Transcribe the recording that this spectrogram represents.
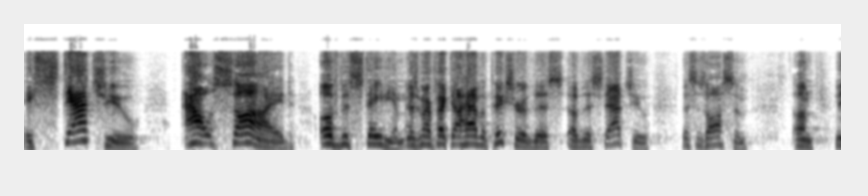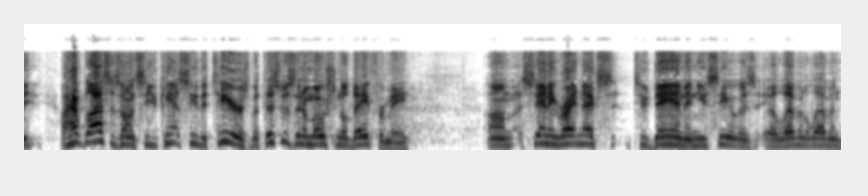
a statue outside of the stadium. As a matter of fact, I have a picture of this, of this statue. This is awesome. Um, I have glasses on so you can't see the tears, but this was an emotional day for me. Um, standing right next to Dan, and you see it was 11-11,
